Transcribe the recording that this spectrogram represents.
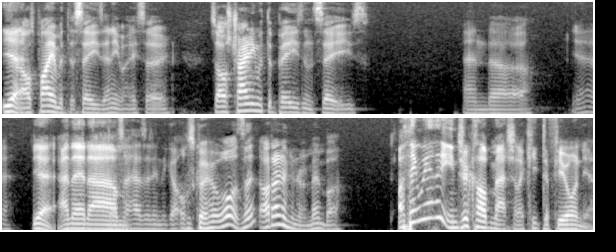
Yeah, and I was playing with the C's anyway, so So I was training with the B's and C's, and uh, yeah, Yeah, and then um, also has it in the goal square. What was it? I don't even remember. I think we had an intra club match and I kicked a few on you.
